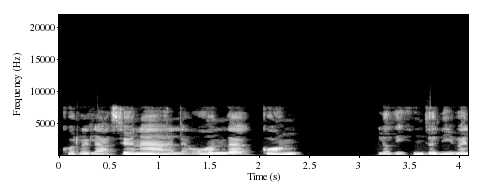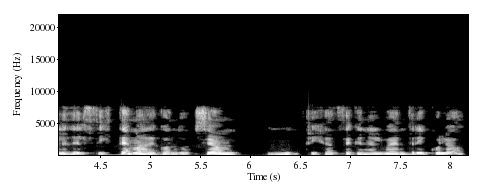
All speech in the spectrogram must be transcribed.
Correlaciona la onda con los distintos niveles del sistema de conducción. Fíjense que en el ventrículo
